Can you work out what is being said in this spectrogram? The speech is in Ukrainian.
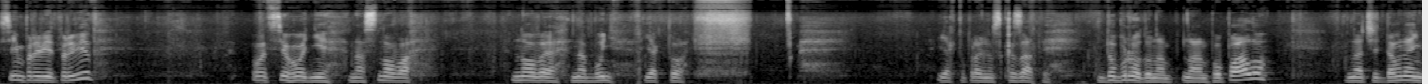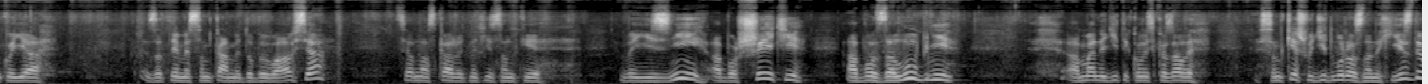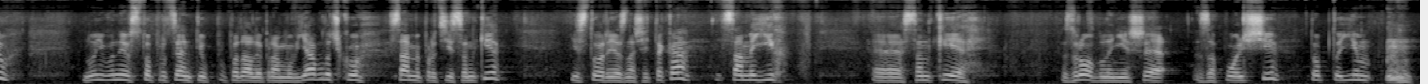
Всім привіт-привіт. От сьогодні у нас нова, нове набунь, як то, як то правильно сказати, добро до нам, нам попало. Значить, давненько я за тими санками добивався. Це в нас кажуть на ті санки виїзні, або шиті, або залубні. А в мене діти колись казали, санки, що Дід Мороз на них їздив. Ну і вони в 100% попадали прямо в яблучко. Саме про ці санки. Історія, значить, така. Саме їх е, санки зроблені ще за Польщі, тобто їм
